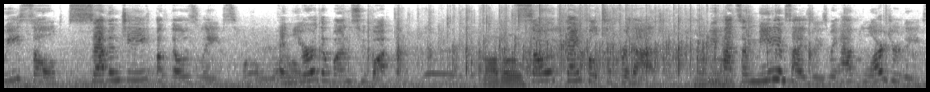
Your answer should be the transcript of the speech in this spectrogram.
we sold 70 of those leaves, and you're the ones who bought them Bravo. so thankful to, for that. We had some medium-sized leaves. We have larger leaves.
